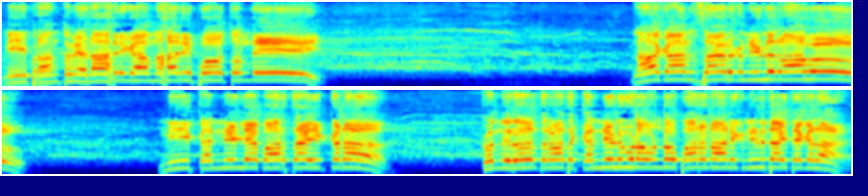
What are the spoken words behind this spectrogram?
మీ ప్రాంతం ఎడారిగా మారిపోతుంది. నాగార్ సాగర్కు నీళ్ళు రావు. మీ కన్నీళ్ళే పారుతాయి ఇక్కడ. కొన్ని రోజుల తర్వాత కన్నీళ్ళు కూడా ఉండవు పారడానికి నీళ్ళు తాగితే కదా.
